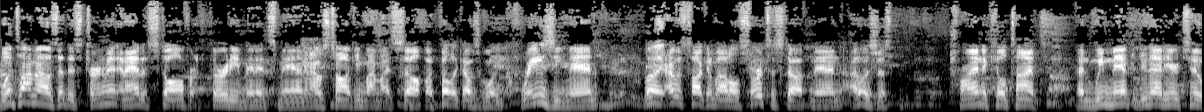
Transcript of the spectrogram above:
One time I was at this tournament and I had to stall for 30 minutes, man, and I was talking by myself. I felt like I was going crazy, man. Like I was talking about all sorts of stuff, man. I was just trying to kill time, and we may have to do that here too.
